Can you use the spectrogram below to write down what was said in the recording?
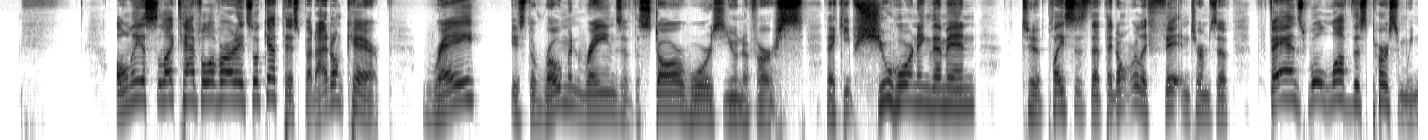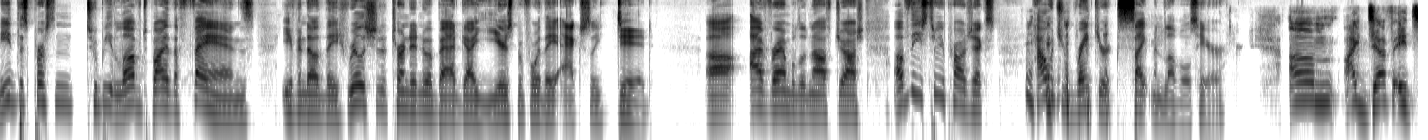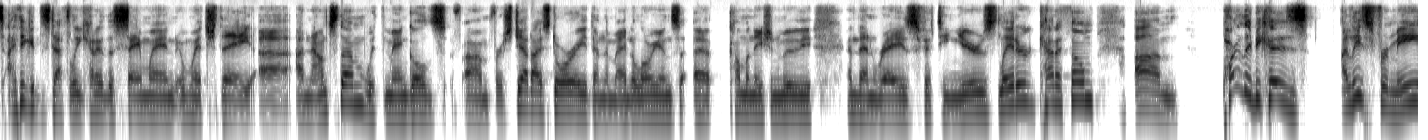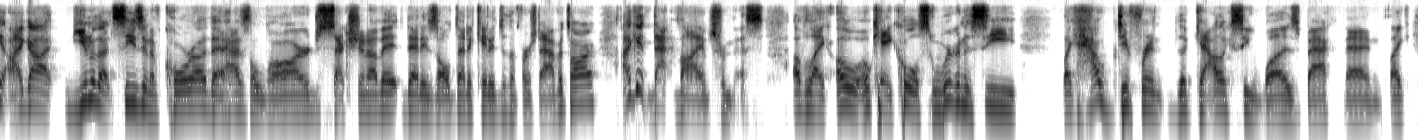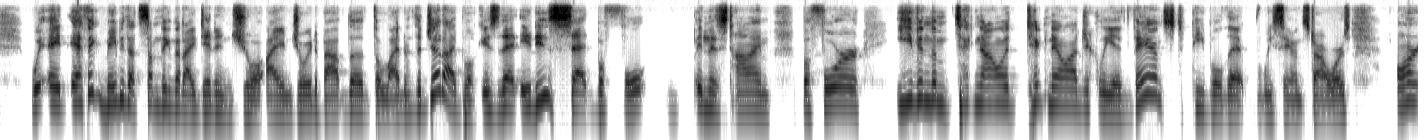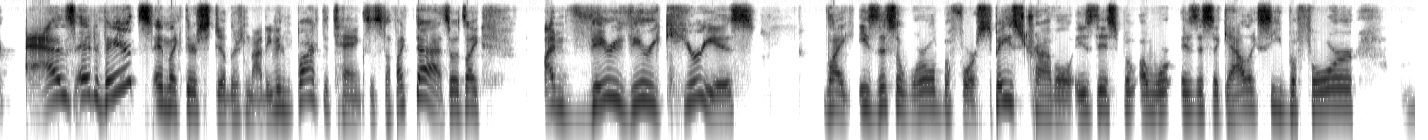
only a select handful of our audience will get this, but I don't care. Rey is the Roman Reigns of the Star Wars universe. They keep shoehorning them in to places that they don't really fit in terms of fans will love this person. We need this person to be loved by the fans, even though they really should have turned into a bad guy years before they actually did. Uh, I've rambled enough, Josh. Of these three projects, how would you rank your excitement levels here? Um, I def it's I think it's definitely kind of the same way in, in which they uh announced them with Mangold's um first Jedi story, then the Mandalorian's uh, culmination movie, and then Rey's 15 years later kind of film. Um, partly because at least for me, I got you know that season of Korra that has a large section of it that is all dedicated to the first Avatar. I get that vibes from this of like, oh, okay, cool. So we're gonna see like how different the galaxy was back then. Like, it, I think maybe that's something that I did enjoy. I enjoyed about the the Light of the Jedi book is that it is set before in this time before even the technolo- technologically advanced people that we see on Star Wars aren't as advanced and like there's still there's not even bacta tanks and stuff like that so it's like i'm very very curious like is this a world before space travel is this a is this a galaxy before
